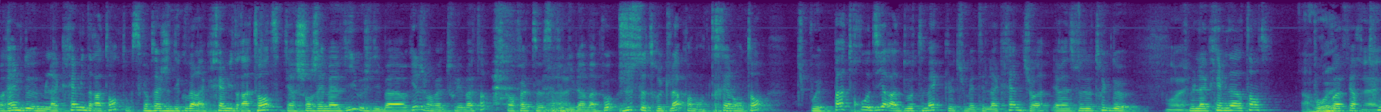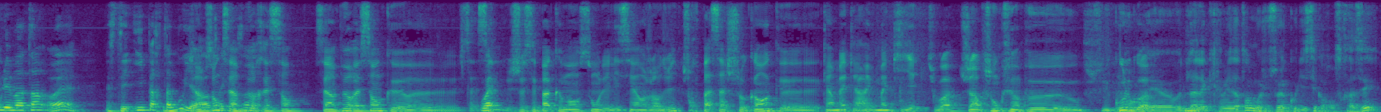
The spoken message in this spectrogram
rien que de la crème hydratante. Donc c'est comme ça que j'ai découvert la crème hydratante qui a changé ma vie. Où je dis bah ok, je vais en mettre tous les matins parce qu'en fait, ça fait du bien à ma peau. Juste ce truc-là, pendant très longtemps. Tu pouvais pas trop dire à d'autres mecs que tu mettais de la crème, tu vois. Il y avait une espèce de truc de Ouais. tu mets de la crème hydratante. Ah Pourquoi ouais faire Ouais. tous les matins Ouais. Mais c'était hyper tabou. Il y J'ai a l'impression que c'est un peu récent. C'est un peu récent que. euh, ça- ça- Ouais. je sais pas comment sont les lycéens aujourd'hui. Je trouve pas ça choquant que qu'un mec arrive maquillé. Tu vois J'ai l'impression que c'est un peu. C'est cool Non, quoi. mais, euh, au-delà de la crème hydratante, moi je me souviens qu'au lycée, quand on se rasait,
